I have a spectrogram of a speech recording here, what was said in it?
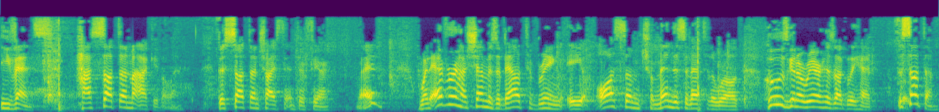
events. Hasatan ma'akiv. The Satan tries to interfere, right? Whenever Hashem is about to bring a awesome, tremendous event to the world, who's going to rear his ugly head? The Satan.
